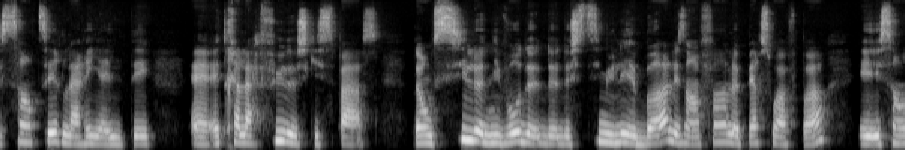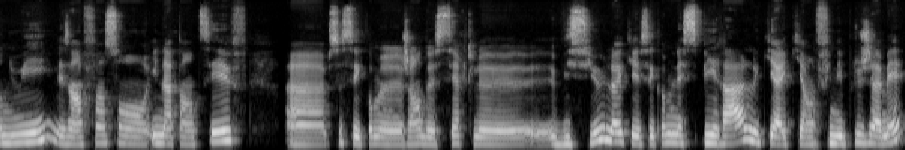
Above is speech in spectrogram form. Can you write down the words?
sentir la réalité, être à l'affût de ce qui se passe. Donc, si le niveau de, de, de stimuli est bas, les enfants le perçoivent pas et s'ennuient, les enfants sont inattentifs, euh, ça, c'est comme un genre de cercle vicieux, là, qui c'est comme une spirale qui, a, qui en finit plus jamais.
